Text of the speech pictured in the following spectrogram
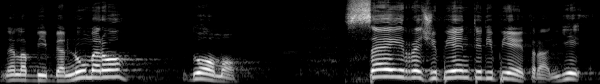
nella Bibbia? Numero d'uomo. Sei recipienti di pietra. Gli,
